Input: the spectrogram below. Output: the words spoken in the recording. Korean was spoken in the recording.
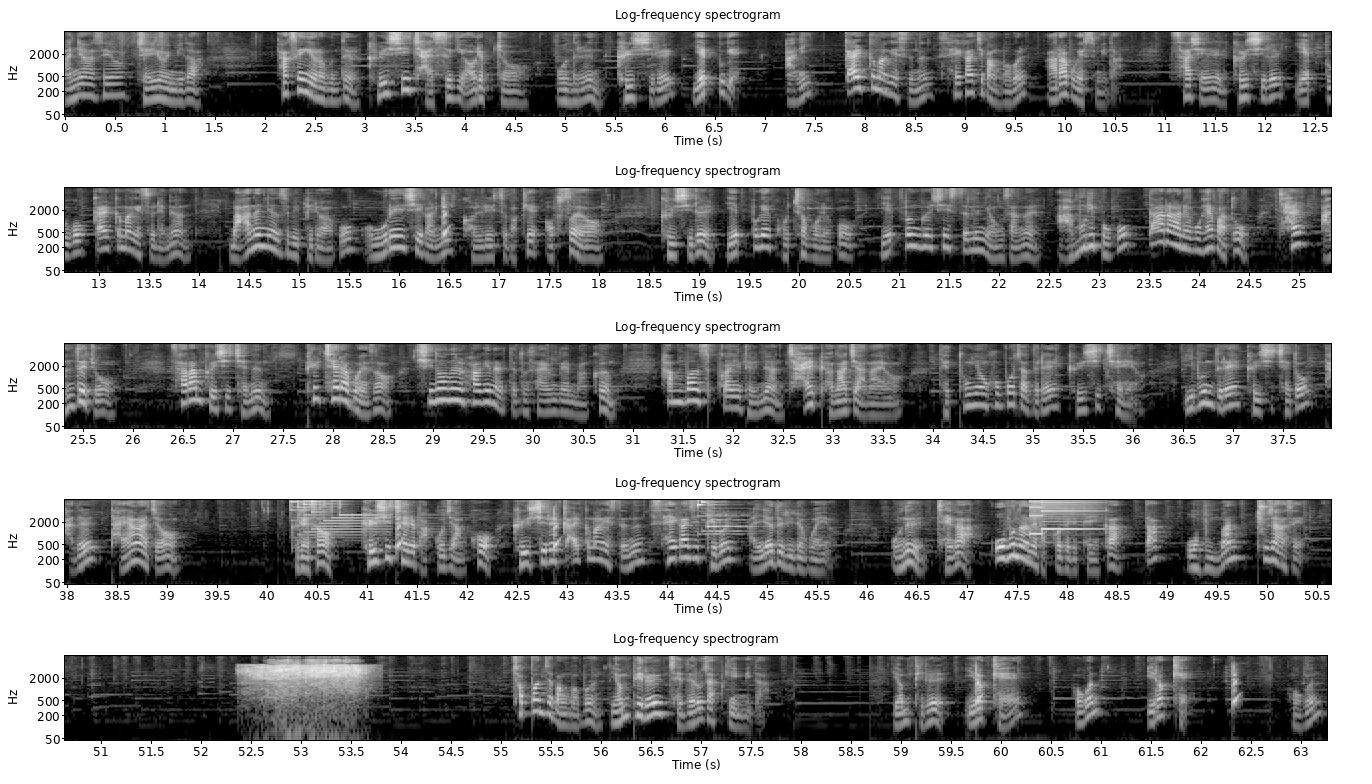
안녕하세요. 제이호입니다. 학생 여러분들 글씨 잘 쓰기 어렵죠? 오늘은 글씨를 예쁘게 아니 깔끔하게 쓰는 세 가지 방법을 알아보겠습니다. 사실 글씨를 예쁘고 깔끔하게 쓰려면 많은 연습이 필요하고 오랜 시간이 걸릴 수밖에 없어요. 글씨를 예쁘게 고쳐보려고 예쁜 글씨 쓰는 영상을 아무리 보고 따라하려고 해봐도 잘 안 되죠. 사람 글씨체는 필체라고 해서 신원을 확인할 때도 사용된 만큼 한 번 습관이 들면 잘 변하지 않아요. 대통령 후보자들의 글씨체예요. 이분들의 글씨체도 다들 다양하죠. 그래서 글씨체를 바꾸지 않고 글씨를 깔끔하게 쓰는 세 가지 팁을 알려드리려고 해요. 오늘 제가 5분 안에 바꿔드릴 테니까 딱 5분만 투자하세요. 첫 번째 방법은 연필을 제대로 잡기입니다. 연필을 이렇게 혹은 이렇게 혹은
